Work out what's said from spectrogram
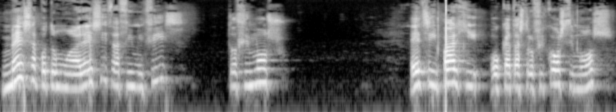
Μέσα από το μου αρέσει θα θυμηθείς το θυμό σου. Έτσι υπάρχει ο καταστροφικός θυμός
